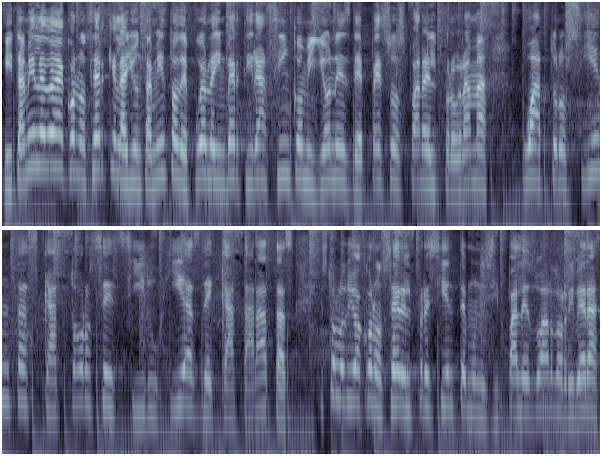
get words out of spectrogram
Y también le doy a conocer que el Ayuntamiento de Puebla invertirá 5 millones de pesos para el programa 414 cirugías de cataratas. Esto lo dio a conocer el presidente municipal Eduardo Rivera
